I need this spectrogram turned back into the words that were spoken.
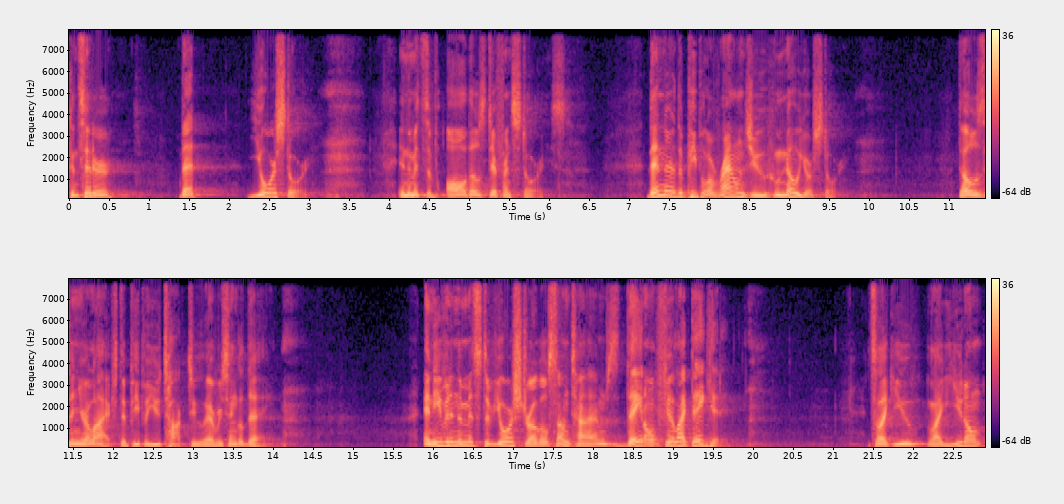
consider that your story, in the midst of all those different stories, then there are the people around you who know your story. Those in your life, the people you talk to every single day. And even in the midst of your struggle, sometimes they don't feel like they get it. It's like you like you don't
